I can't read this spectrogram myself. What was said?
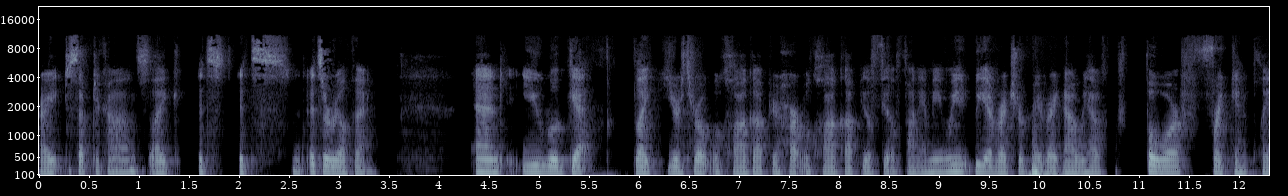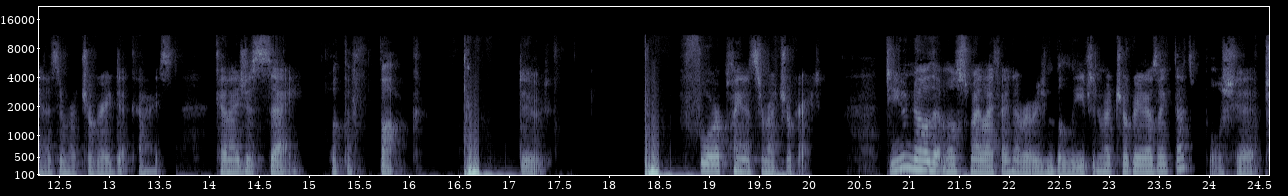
right? Decepticons like it's it's it's a real thing. And you will get like your throat will clog up your heart will clog up you'll feel funny. I mean we we have retrograde right now. We have four freaking planets in retrograde guys. Can i just say what the fuck? Dude four planets in retrograde. Do you know that most of my life i never even believed in retrograde? I was like that's bullshit.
